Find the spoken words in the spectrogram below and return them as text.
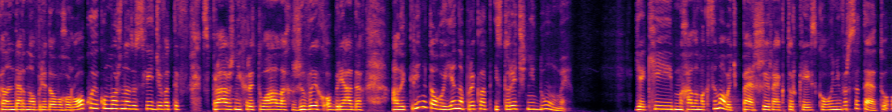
календарно-обрядового року, яку можна досліджувати в справжніх ритуалах, живих обрядах. Але крім того, є, наприклад, історичні думи. Які Михайло Максимович, перший ректор Київського університету,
